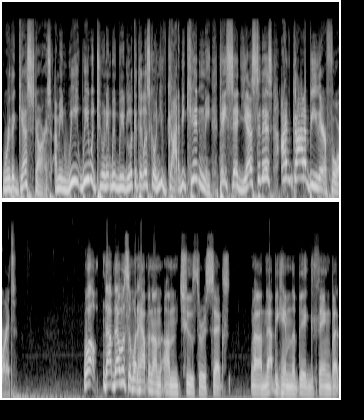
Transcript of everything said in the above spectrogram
were the guest stars. I mean, we we would tune in, we, would look at the list, go, and you've got to be kidding me. They said yes to this. I've got to be there for it. Well, that that was what happened on um two through six. Um, that became the big thing. But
